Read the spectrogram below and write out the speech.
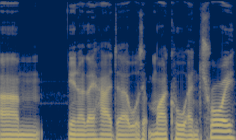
Um, you know they had uh, what was it, Michael and Troy.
